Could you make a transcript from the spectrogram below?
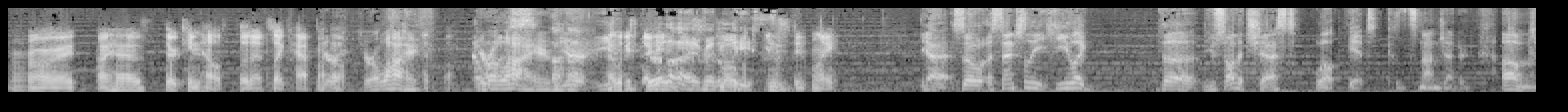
All right, I have 13 health, so that's like half my You're, health. you're alive. That's fine. That You're alive. You're, At least You're didn't alive, at least. instantly. yeah. So essentially, he like the you saw the chest. Well, it because it's non-gendered. Um,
